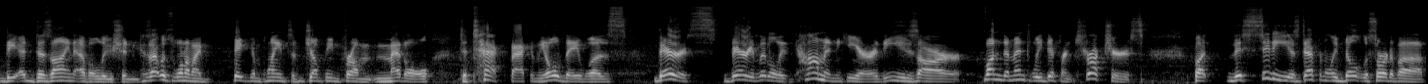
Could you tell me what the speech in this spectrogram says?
the design evolution because that was one of my big complaints of jumping from metal to tech back in the old day was there's very little in common here these are fundamentally different structures but this city is definitely built with sort of a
